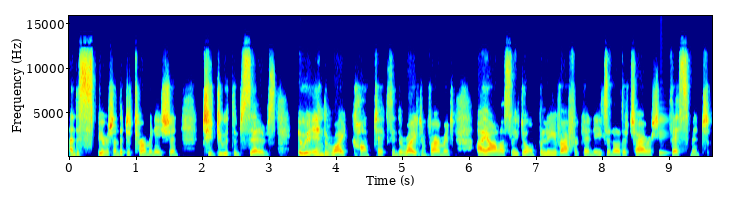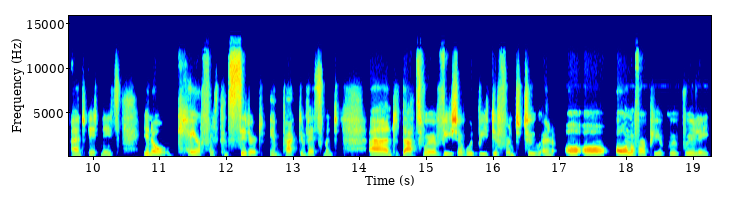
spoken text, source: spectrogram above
and the spirit and the determination to do it themselves in the right context, in the right environment. I honestly don't believe Africa needs another charity investment and it needs, you know, careful, considered impact investment. And that's where Vita would be different to an all, all, all of our peer group, really,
